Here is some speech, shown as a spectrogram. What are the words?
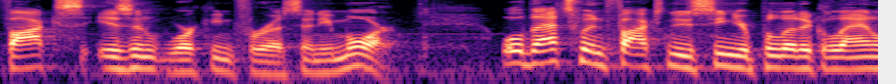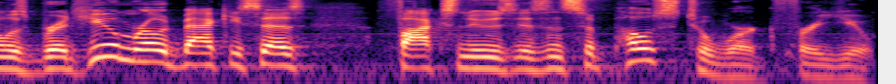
Fox isn't working for us anymore. Well, that's when Fox News senior political analyst Brit Hume wrote back. He says, Fox News isn't supposed to work for you.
